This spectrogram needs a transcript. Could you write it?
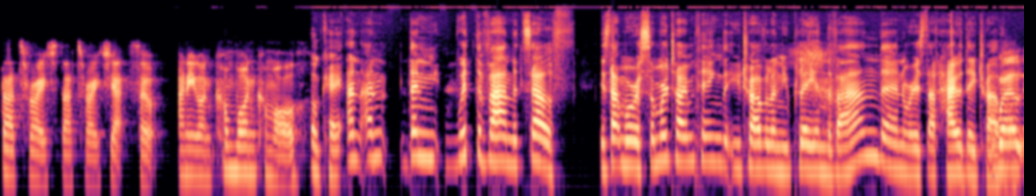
That's right. That's right. Yeah. So anyone, come one, come all. Okay, and and then with the van itself, is that more a summertime thing that you travel and you play in the van then, or is that how they travel? Well,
